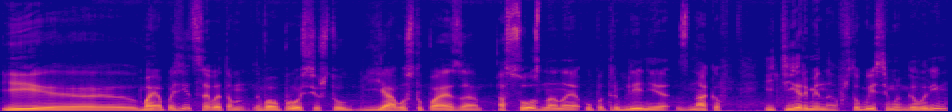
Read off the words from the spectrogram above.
И э, моя позиция в этом вопросе, что я выступаю за осознанное употребление знаков и терминов, чтобы если мы говорим,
